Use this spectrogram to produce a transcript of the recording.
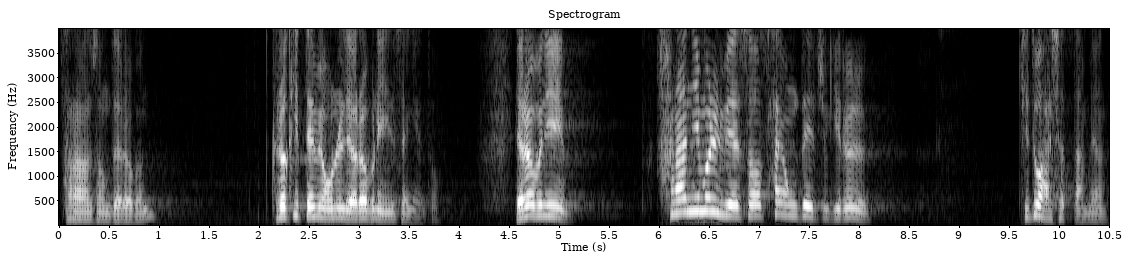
사랑하는 성도 여러분, 그렇기 때문에 오늘 여러분의 인생에도 여러분이 하나님을 위해서 사용돼 주기를 기도하셨다면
